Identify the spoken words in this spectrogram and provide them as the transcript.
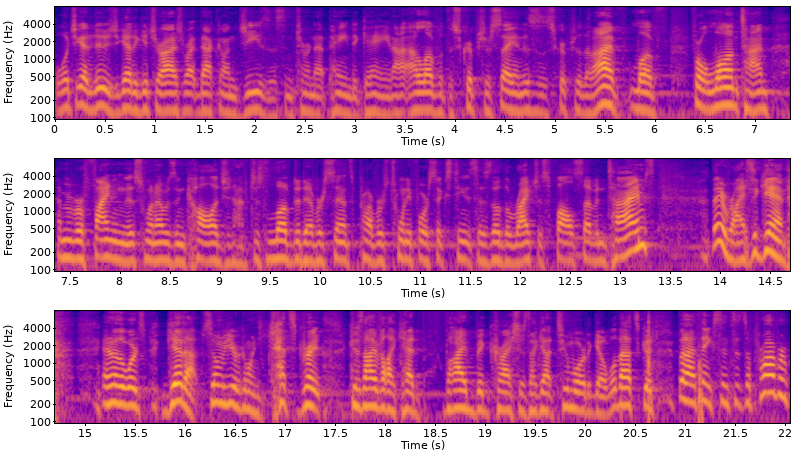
But what you got to do is you got to get your eyes right back on Jesus and turn that pain to gain. I, I love what the scriptures say, and this is a scripture that I've loved for a long time. I remember finding this when I was in college, and I've just loved it ever since. Proverbs 24 16 says, Though the righteous fall seven times, they rise again. In other words, get up. Some of you are going, that's great, because I've like had five big crashes. I got two more to go. Well, that's good. But I think since it's a proverb,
